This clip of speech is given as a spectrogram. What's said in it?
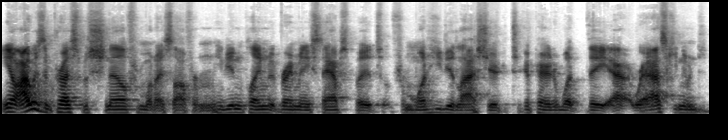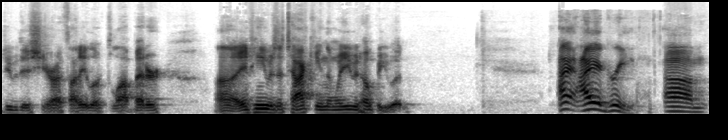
you know, I was impressed with Chenal from what I saw from him. He didn't play very many snaps, but from what he did last year to compare to what they were asking him to do this year, I thought he looked a lot better, uh, and he was attacking the way you would hope he would. I, I agree. Um,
